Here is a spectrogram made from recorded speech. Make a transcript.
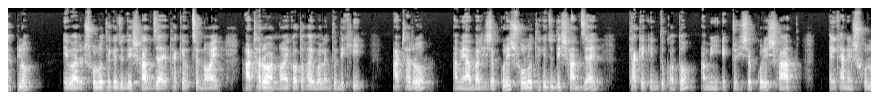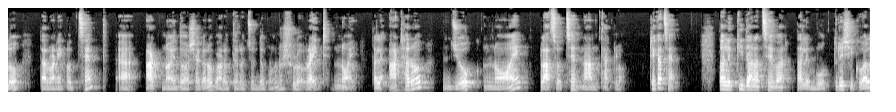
থাকল। এবার ষোলো থেকে যদি সাত যায়, থাকে হচ্ছে নয়, আঠারো আর নয় কত হয় বলেন তো দেখি? আঠারো, আমি আবার হিসাব করি, ষোলো থেকে যদি সাত যায়, থাকে কিন্তু কত? আমি একটু হিসাব করি, সাত, এখানে ষোলো, তার মানে হচ্ছে আট, নয়, দশ, এগারো, বারো, তেরো, চোদ্দ, পনেরো, ষোলো, রাইট, নয়। তাহলে আঠারো যোগ নয় প্লাস হচ্ছে নাম থাকল, ঠিক আছে? তাহলে কি দাঁড়াচ্ছে এবার? তাহলে বত্রিশ ইকুয়াল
